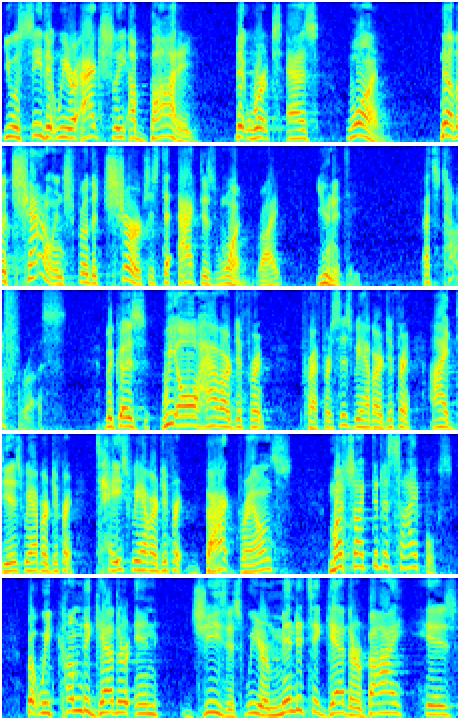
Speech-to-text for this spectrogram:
you will see that we are actually a body that works as one. Now, the challenge for the church is to act as one, right? Unity. That's tough for us because we all have our different preferences, we have our different ideas, we have our different tastes, we have our different backgrounds, much like the disciples. But we come together in Jesus. We are mended together by His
